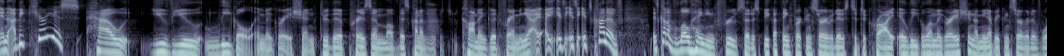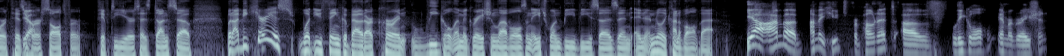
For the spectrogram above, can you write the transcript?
And I'd be curious how you view legal immigration through the prism of this kind of common good framing. Yeah, it's, it's, it's kind of it's kind of low hanging fruit, so to speak. I think for conservatives to decry illegal immigration. I mean, every conservative worth his yeah. or her salt for 50 years has done so. But I'd be curious what you think about our current legal immigration levels and H one B visas and, and and really kind of all of that. Yeah, I'm a I'm a huge proponent of legal immigration.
